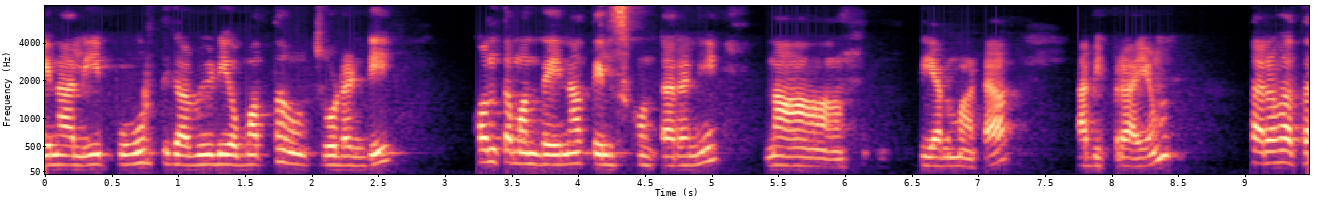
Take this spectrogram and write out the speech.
వినాలి పూర్తిగా వీడియో మొత్తం చూడండి. కొంతమంది అయినా తెలుసుకుంటారని నా ఇది అనమాట అభిప్రాయం. తర్వాత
